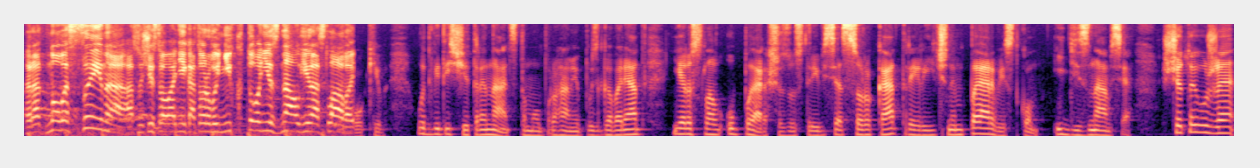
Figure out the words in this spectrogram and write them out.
родного сына, о существовании которого никто не знал Ярослава. років. У 2013-му у програмі Пусть говорять Ярослав уперше зустрівся з 43-річним первістком і дізнався, що той уже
